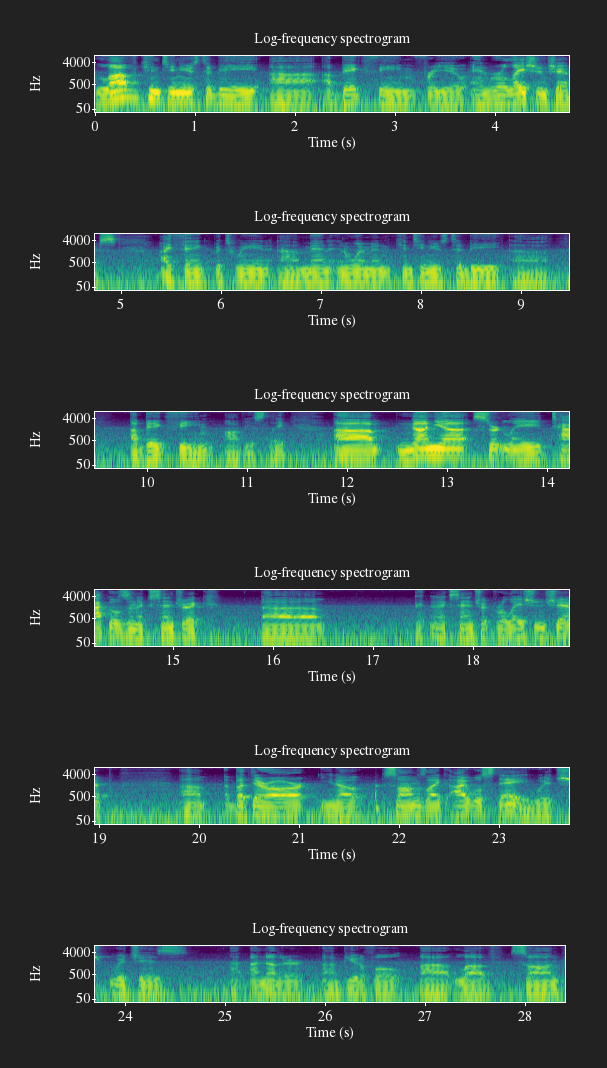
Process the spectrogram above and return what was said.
Love continues to be uh, a big theme for you, and relationships, I think, between uh, men and women continues to be uh, a big theme, obviously. Um, Nunya certainly tackles an eccentric, uh, an eccentric relationship. Um, but there are, you know, songs like "I Will Stay," which which is another uh, beautiful uh, love song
